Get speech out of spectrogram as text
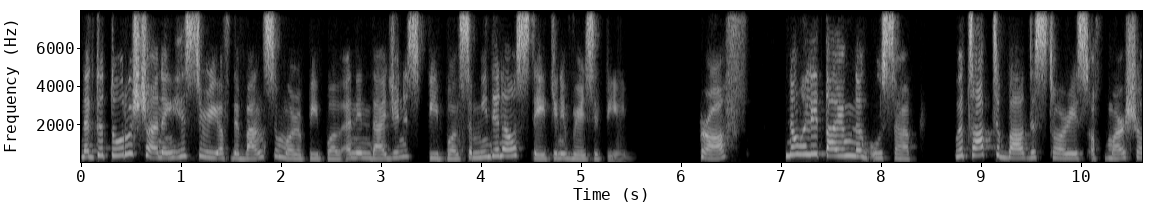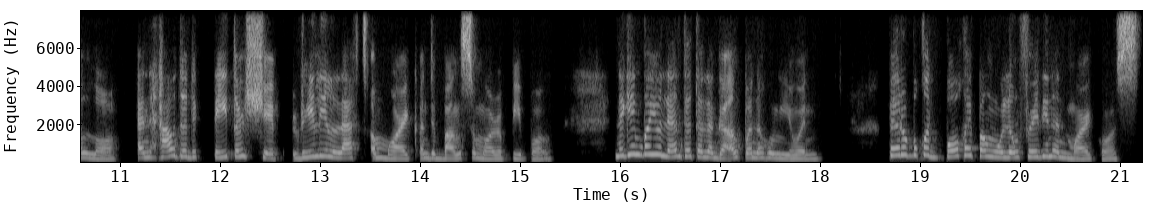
Nagtuturo siya ng History of the Bangsamoro People and Indigenous People sa Mindanao State University. Prof, nung huli tayong nag-usap, we talked about the stories of martial law and how the dictatorship really left a mark on the Bangsamoro people. Naging bayolente talaga ang panahong yun. Pero bukod po kay Pangulong Ferdinand Marcos,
